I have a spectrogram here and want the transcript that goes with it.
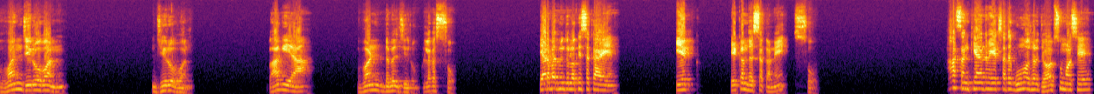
One zero one zero one ભાગ્યા વન ડબલ જીરો, એટલે કે સો. ત્યારબાદ મિત્રો લખી શકાય એક, એકમ દશક અને સો. આ સંખ્યાને તમે એક સાથે ગુણો છો જવાબ શું મળશે?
